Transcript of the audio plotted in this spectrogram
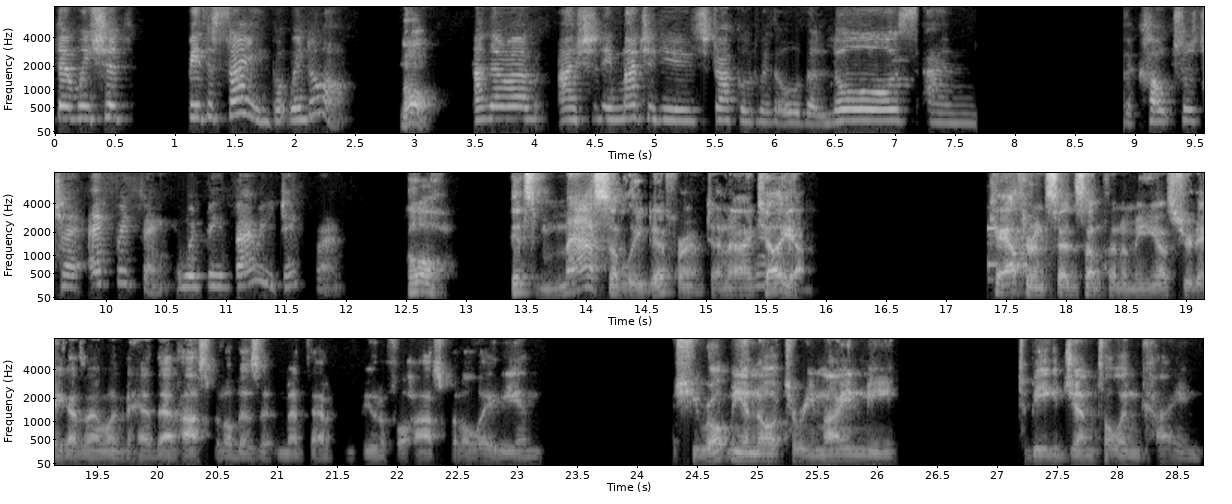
then we should be the same, but we're not. No. And there are, I should imagine you struggled with all the laws and the cultural change, everything. It would be very different. Oh, it's massively different. And I tell mm. you, Catherine said something to me yesterday because I went and had that hospital visit and met that beautiful hospital lady. And she wrote me a note to remind me to be gentle and kind.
